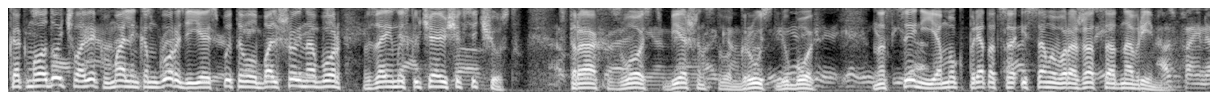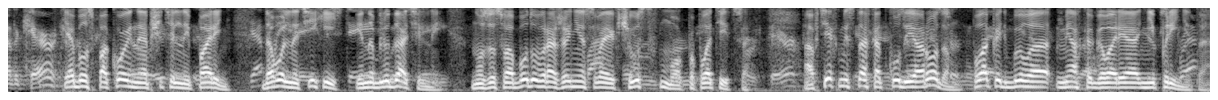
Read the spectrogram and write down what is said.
Как молодой человек в маленьком городе я испытывал большой набор взаимоисключающихся чувств. Страх, злость, бешенство, грусть, любовь. На сцене я мог прятаться и самовыражаться одновременно. Я был спокойный, общительный парень, довольно тихий и наблюдательный, но за свободу выражения своих чувств мог поплатиться. А в тех местах, откуда я родом, плакать было, мягко говоря, не принято.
